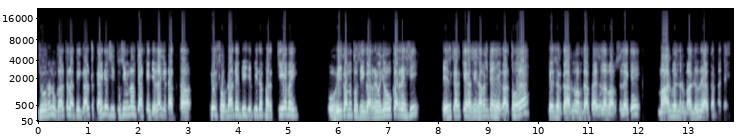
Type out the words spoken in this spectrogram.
ਜੋ ਉਹਨਾਂ ਨੂੰ ਗਲਤ ਲੱਗੀ, ਗਲਤ ਕਹਿੰਦੇ ਸੀ, ਤੁਸੀਂ ਉਹਨਾਂ ਨੂੰ ਚੱਕ ਕੇ ਜੇਲ੍ਹਾਂ 'ਚ ਡੱਕਤਾ, ਫਿਰ ਤੁਹਾਡਾ ਤੇ ਬੀਜੇਪੀ ਦਾ ਫ਼ਰਕ ਕੀ ਹੈ ਬਾਈ? ਉਹੀ ਕੰਮ ਤੁਸੀਂ ਕਰ ਰਹੇ ਹੋ ਜੋ ਉਹ ਕਰ ਰਹੇ ਸੀ। ਇਸ ਕਰਕੇ ਅਸੀਂ ਸਮਝਦੇ ਹਾਂ ਇਹ ਗਲਤ ਹੋਇਆ, ਤੇ ਸਰਕਾਰ ਨੂੰ ਆਪਦਾ ਫੈਸਲਾ ਵਾਪਸ ਲੈ ਕੇ ਮਾਲਵਿੰਦਰ ਮਾਲੂ ਨੂੰ ਰਿਹਾ ਕਰਨਾ ਚਾਹੀਦਾ।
